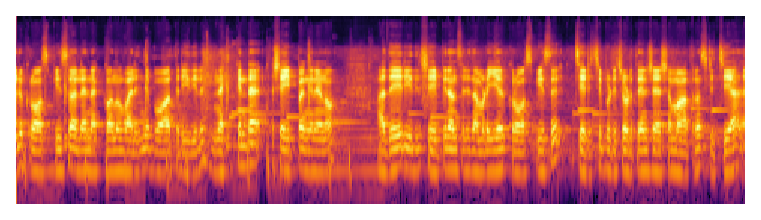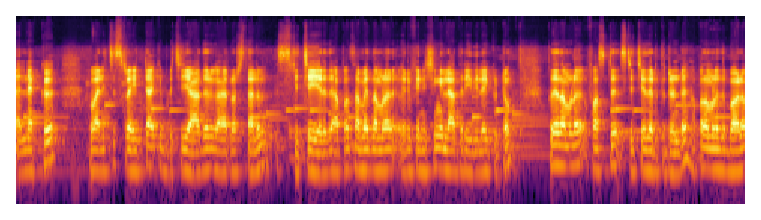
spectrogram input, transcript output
ഒരു ക്രോസ് പീസോ അല്ലെങ്കിൽ നെക്കോ ഒന്നും വലിഞ്ഞു പോകാത്ത രീതിയിൽ നെക്കിന്റെ ഷേപ്പ് എങ്ങനെയാണോ അതേ രീതിയിൽ ഷേപ്പിനനുസരിച്ച് നമ്മുടെ ഈ ഒരു ക്രോസ് പീസ് ചെരിച്ച് പിടിച്ചു കൊടുത്തതിന് ശേഷം മാത്രം സ്റ്റിച്ച് ചെയ്യുക. നെക്ക് വലിച്ച് സ്ട്രെയിറ്റ് ആക്കി പിടിച്ച് യാതൊരു കാരണവശാലും സ്റ്റിച്ച് ചെയ്യരുത്. അപ്പോൾ സമയത്ത് നമ്മൾ ഒരു ഫിനിഷിംഗ് ഇല്ലാത്ത രീതിയിലേക്ക് കിട്ടും. അപ്പോൾ നമ്മൾ ഫസ്റ്റ് സ്റ്റിച്ച് ചെയ്തെടുത്തിട്ടുണ്ട്. അപ്പോൾ നമ്മൾ ഇതുപോലെ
